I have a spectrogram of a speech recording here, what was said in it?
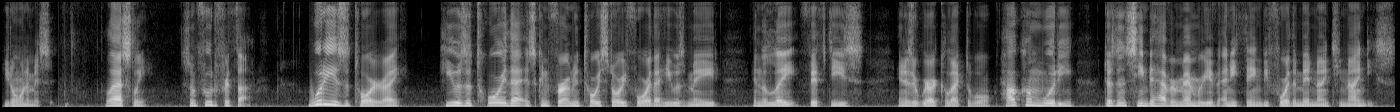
you don't want to miss it. Lastly, some food for thought. Woody is a toy, right? He was a toy that is confirmed in Toy Story 4 that he was made in the late 50s and is a rare collectible. How come Woody doesn't seem to have a memory of anything before the mid 1990s?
